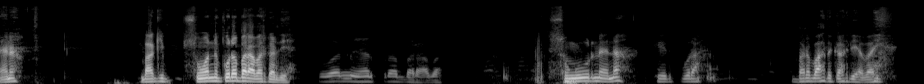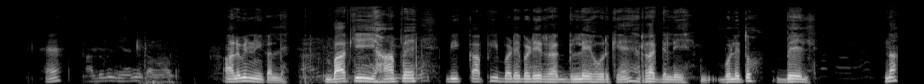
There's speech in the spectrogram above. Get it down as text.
है ना? बाकी सुअर ने पूरा बराबर कर दिया। सुवर्ण यार पूरा बराबर। सुंगूर ने ना खेत पूरा बर्बाद कर दिया भाई हैं? आलू भी नहीं निकालना आलू भी नहीं निकल ले। बाकी यहाँ पे भी काफ़ी बड़े बड़े रगले हो रखे हैं रगले बोले तो बेल ना?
